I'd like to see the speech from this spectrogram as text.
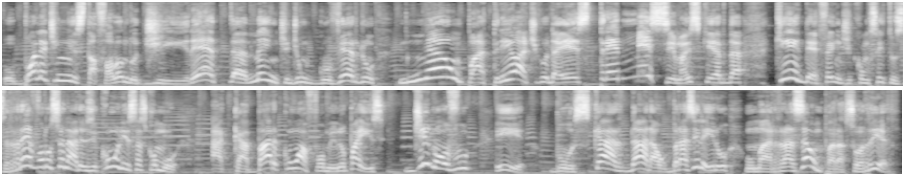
o Boletim está falando diretamente de um governo não patriótico da extremíssima esquerda que defende conceitos revolucionários e comunistas como acabar com a fome no país de novo e buscar dar ao brasileiro uma razão para sorrir.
